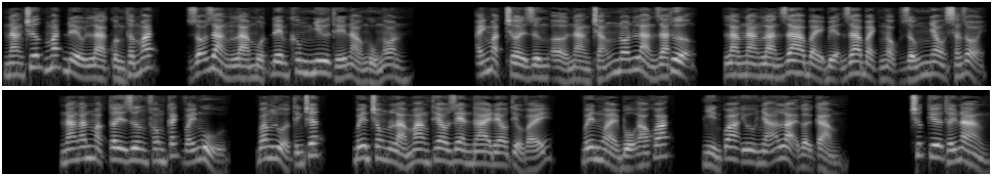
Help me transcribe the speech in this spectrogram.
Nàng trước mắt đều là quầng thâm mắt, rõ ràng là một đêm không như thế nào ngủ ngon. Ánh mặt trời dừng ở nàng trắng nón làn da thượng, làm nàng làn da bảy biện da bạch ngọc giống nhau sáng giỏi. Nàng ăn mặc Tây Dương phong cách váy ngủ, băng lụa tính chất, bên trong là mang theo gen đai đeo tiểu váy, bên ngoài bộ áo khoác, nhìn qua ưu nhã lại gợi cảm. Trước kia thấy nàng,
